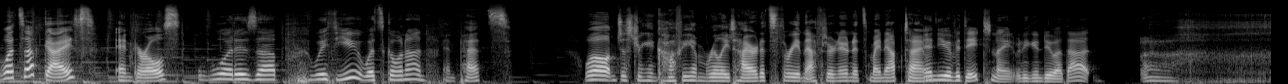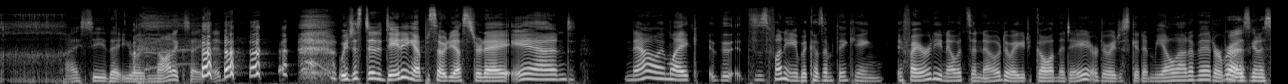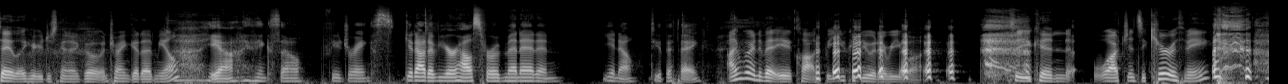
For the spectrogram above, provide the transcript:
What's up, guys and girls What is up with you? What's going on? and pets? Well, I'm just drinking coffee. I'm really tired. It's three in the afternoon. It's my nap time. And you have a date tonight. What are you going to do about that? I see that you are not excited. we just did a dating episode yesterday, and now I'm like, this is funny because I'm thinking, if I already know it's a no, do I go on the date or do I just get a meal out of it? Or right, I was going to say, like, are you just going to go and try and get a meal? yeah, I think so. Few drinks, get out of your house for a minute, and you know, do the thing. I'm going to bed at 8 o'clock, but you can do whatever you want. So you can watch Insecure with me.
